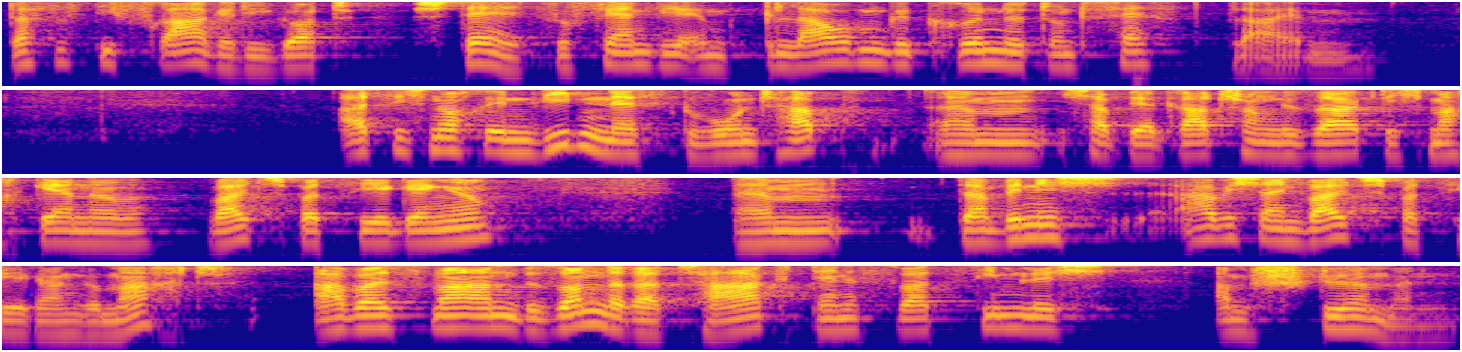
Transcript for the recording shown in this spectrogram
Das ist die Frage, die Gott stellt, sofern wir im Glauben gegründet und fest bleiben. Als ich noch in Wiedenest gewohnt habe, ähm, ich habe ja gerade schon gesagt, ich mache gerne Waldspaziergänge, ähm, da ich, habe ich einen Waldspaziergang gemacht, aber es war ein besonderer Tag, denn es war ziemlich am Stürmen.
